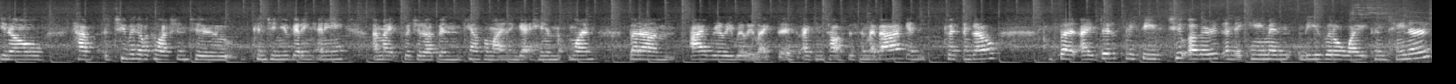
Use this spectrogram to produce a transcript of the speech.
you know, have too big of a collection to continue getting any, I might switch it up and cancel mine and get him one. But um, I really, really like this. I can toss this in my bag and twist and go. But I did receive two others and they came in these little white containers.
